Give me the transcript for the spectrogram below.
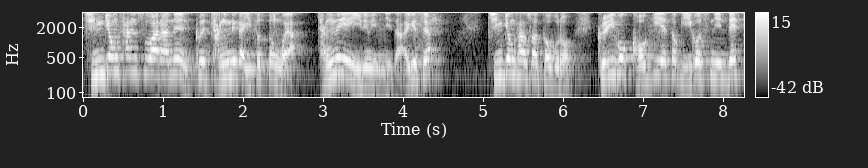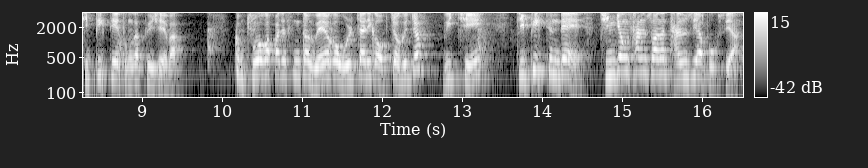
진경 산수화라는 그 장르가 있었던 거야. 장르의 이름입니다. 알겠어요? 진경 산수화 더불어 그리고 거기에서 이것은인데 디픽트의 동사 표시해봐. 그럼 주어가 빠졌으니까 where가 올 자리가 없죠. 그죠? 위치. depict인데 진경 산수하는 단수야 복수야.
